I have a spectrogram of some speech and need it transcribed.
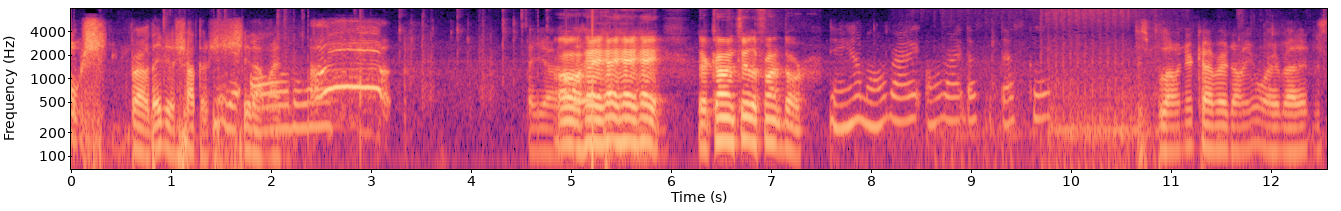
Oh, sh bro, they just shot the shit out all my. of the. Hey, Oh, hey. hey, hey, hey, hey. They're coming through the front door. Damn, alright, alright, that's that's cool. Just blowing your cover. Don't even worry about it. Just.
